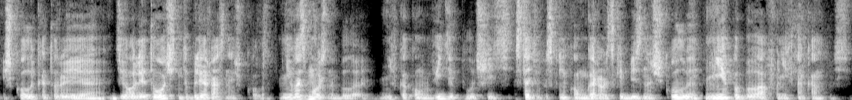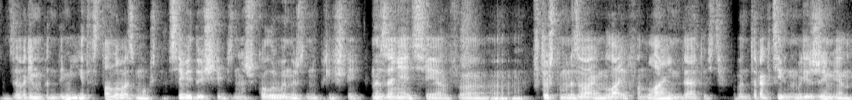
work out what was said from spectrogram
и школы, которые делали это очно, это были разные школы. Невозможно было ни в каком виде получить, стать выпускником Гарвардской бизнес-школы, не побывав у них на кампусе. За время пандемии это стало возможно. Все ведущие бизнес-школы вынуждены пришли на занятия в, в то, что мы называем live онлайн, да, то есть в интерактивном режиме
